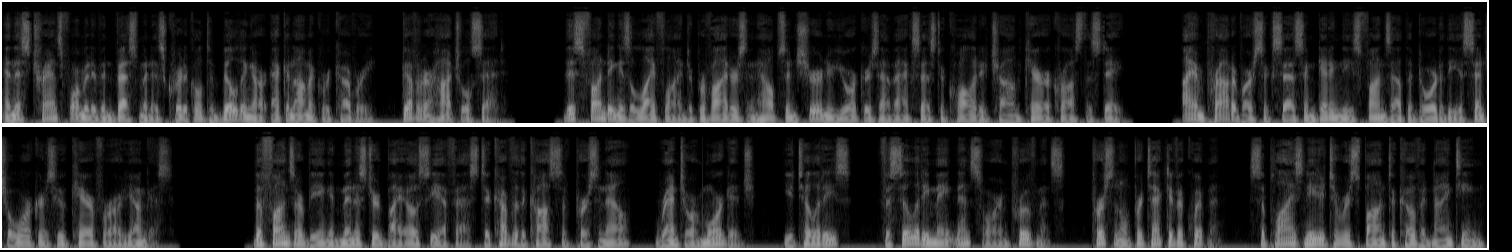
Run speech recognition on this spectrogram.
and this transformative investment is critical to building our economic recovery, Governor Hochul said. This funding is a lifeline to providers and helps ensure New Yorkers have access to quality child care across the state. I am proud of our success in getting these funds out the door to the essential workers who care for our youngest. The funds are being administered by OCFS to cover the costs of personnel, rent or mortgage, utilities, facility maintenance or improvements, personal protective equipment, supplies needed to respond to COVID 19,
